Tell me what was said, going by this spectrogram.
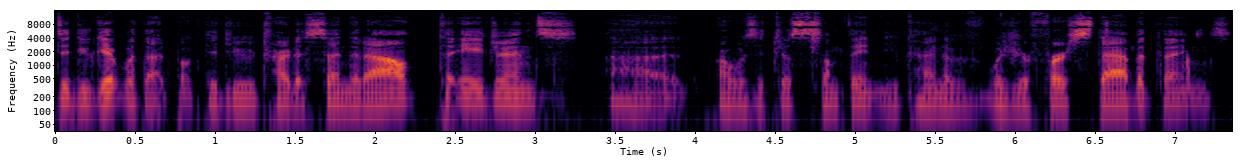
did you get with that book? Did you try to send it out to agents, uh, or was it just something you kind of was your first stab at things?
